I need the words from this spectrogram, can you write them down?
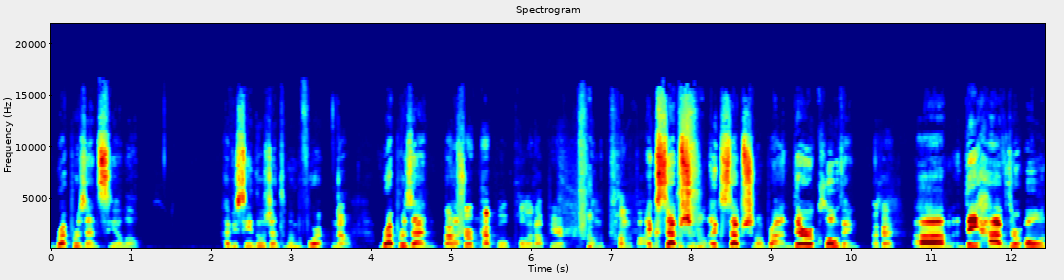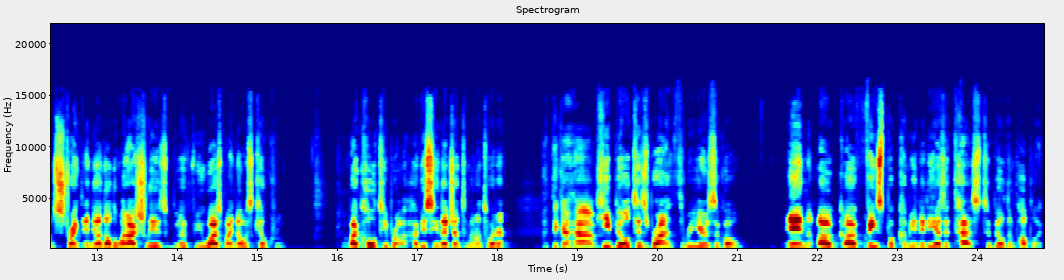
represent clo have you seen those gentlemen before no represent. I'm uh, sure Pep will pull it up here on the on the pod. Exceptional, exceptional brand. Their clothing. Okay. Um, they have their own strength. And another one actually is, if you guys might know, is Kill Crew by Bra. Have you seen that gentleman on Twitter? I think I have. He built his brand three years ago in a, a Facebook community as a test to build in public.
